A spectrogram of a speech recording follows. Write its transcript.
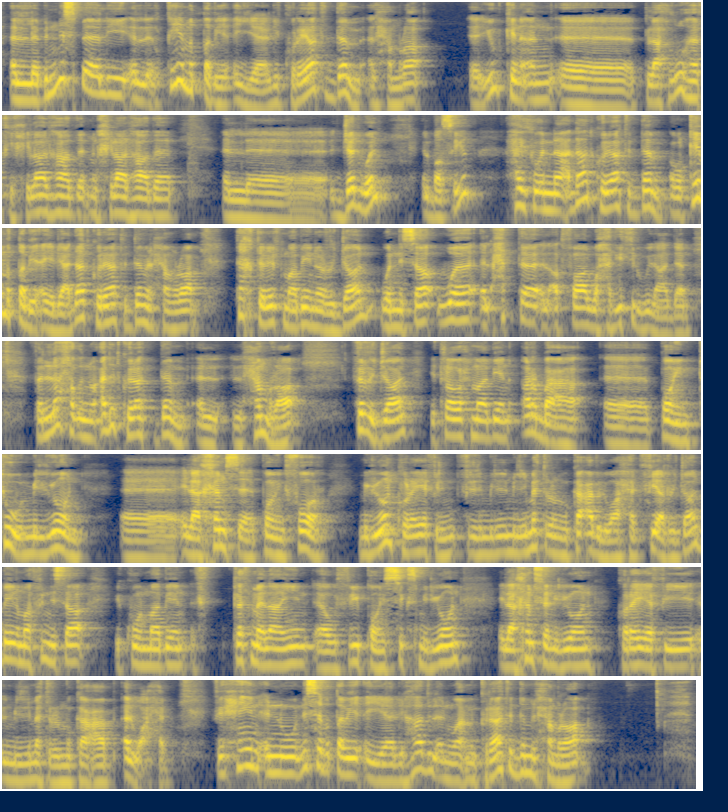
بالنسبة للقيم الطبيعية لكريات الدم الحمراء يمكن أن آه، تلاحظوها في خلال هذا من خلال هذا الجدول البسيط حيث أن أعداد كريات الدم أو القيم الطبيعية لأعداد كريات الدم الحمراء تختلف ما بين الرجال والنساء وحتى الأطفال وحديث الولادة. فنلاحظ أنه عدد كريات الدم الحمراء في الرجال يتراوح ما بين 4.2 آه، مليون آه، إلى 5.4 مليون كرية في المليمتر المكعب الواحد. في الرجال بينما في النساء يكون ما بين 3 ملايين أو 3.6 مليون إلى 5 مليون كرية في المليمتر المكعب الواحد. في حين أنه نسب الطبيعية لهذه الأنواع من كريات الدم الحمراء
